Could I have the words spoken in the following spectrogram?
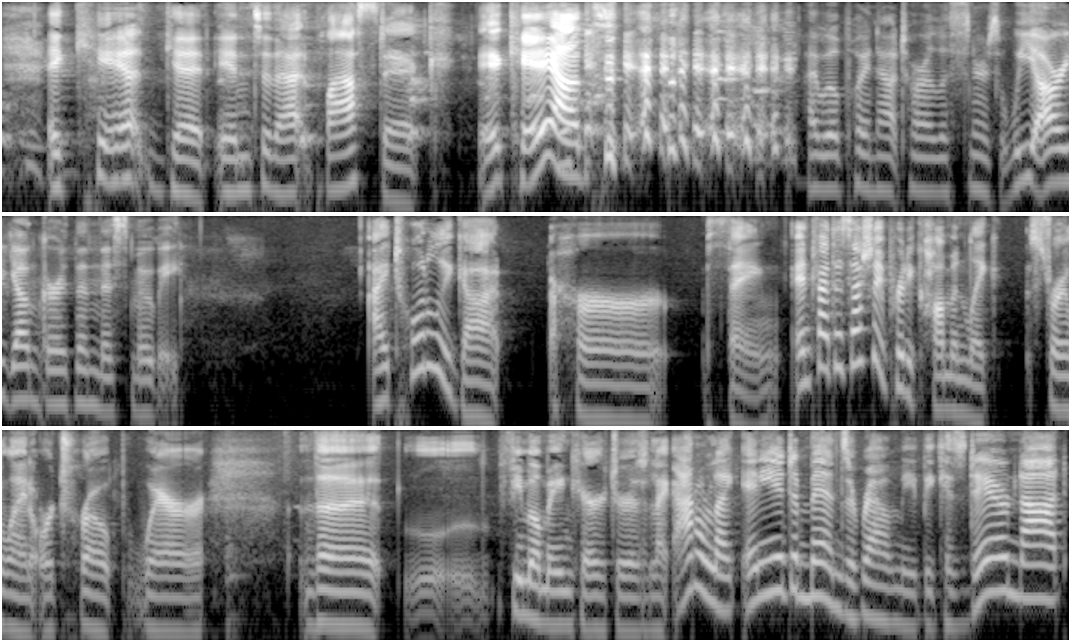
will be It can't get into that plastic. It can't. I will point out to our listeners, we are younger than this movie. I totally got her thing. In fact, it's actually a pretty common like storyline or trope where the female main character is like, I don't like any of the men's around me because they're not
